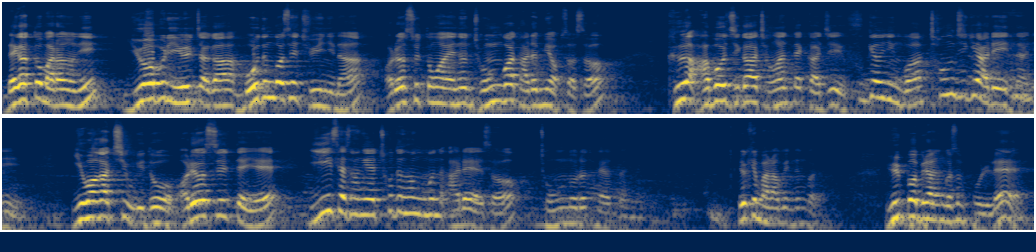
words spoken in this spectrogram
내가 또 말하노니 유업을 이을 자가 모든 것의 주인이나 어렸을 동안에는 종과 다름이 없어서 그 아버지가 정한 때까지 후견인과 청지기 아래에 있나니 이와 같이 우리도 어렸을 때에 이 세상의 초등학문 아래에서 종노릇 하였더니 이렇게 말하고 있는 거예요. 율법이라는 것은 본래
